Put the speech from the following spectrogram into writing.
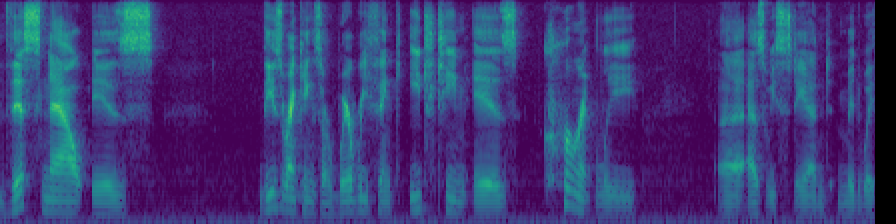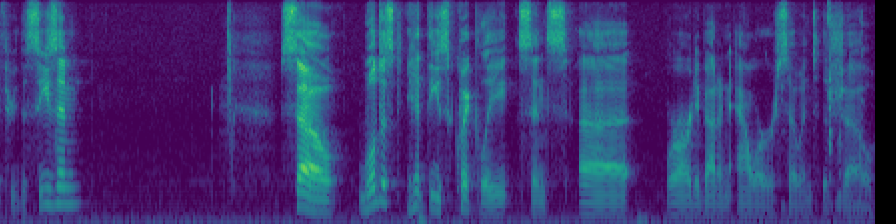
this now is these rankings are where we think each team is currently uh, as we stand midway through the season. So we'll just hit these quickly since uh, we're already about an hour or so into the show.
